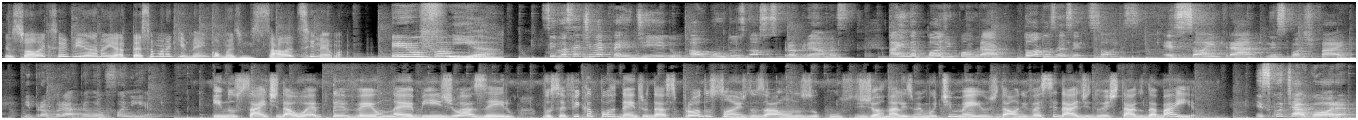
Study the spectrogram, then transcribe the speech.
Eu sou Alexia Viana e até semana que vem com mais um Sala de Cinema. Eufonia. Se você tiver perdido algum dos nossos programas, ainda pode encontrar todas as edições. É só entrar no Spotify e procurar pela Eufonia. E no site da Web TV UNEB em Juazeiro, você fica por dentro das produções dos alunos do curso de Jornalismo e Multimeios da Universidade do Estado da Bahia. Escute agora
